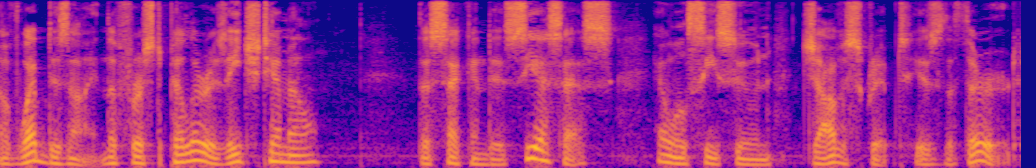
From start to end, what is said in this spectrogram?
of web design. The first pillar is HTML, the second is CSS, and we'll see soon JavaScript is the third.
